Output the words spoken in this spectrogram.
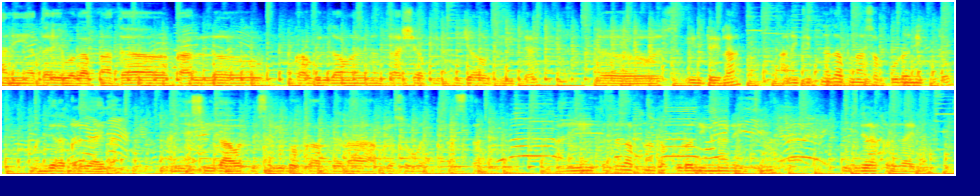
आणि आता हे बघा आपण आता काल कावडीला जाऊन आल्यानंतर अशी आपली पूजा होती त्या एंट्रीला आणि तिथनंच आपण असा पुढं निघतो मंदिराकडे जायला. आणि अशी गावातली सगळी लोकं आपल्याला आपल्यासोबत असतात. आणि तसंच आपण आता पुढं निघणार आहे मंदिराकडे जायला.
